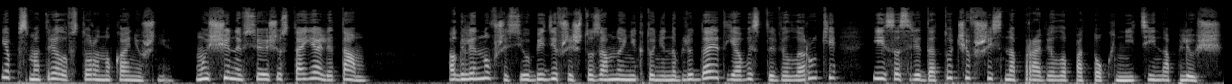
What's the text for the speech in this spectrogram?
Я посмотрела в сторону конюшни. Мужчины все еще стояли там, Оглянувшись и убедившись, что за мной никто не наблюдает, я выставила руки и, сосредоточившись, направила поток нитей на плющ.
